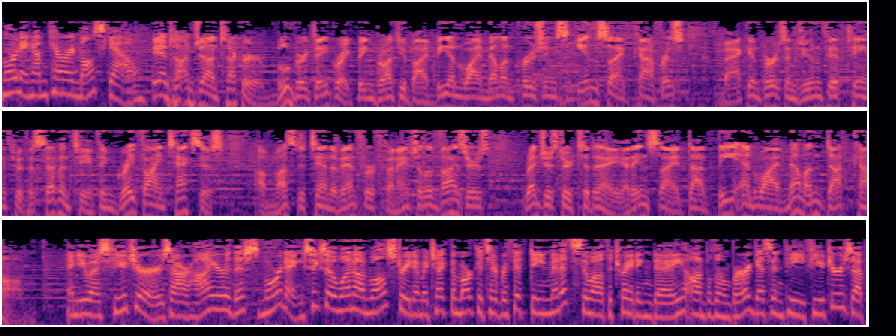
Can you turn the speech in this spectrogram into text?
morning. I'm Karen Moskow. And I'm John Tucker. Bloomberg Daybreak being brought to you by BNY Mellon Pershing's Insight Conference. Back in person June 15th through the 17th in Grapevine, Texas. A must-attend event for financial advisors. Register today at insight.bnymellon.com. And U.S. futures are higher this morning. 601 on Wall Street. And we check the markets every 15 minutes throughout the trading day on Bloomberg. S&P futures up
